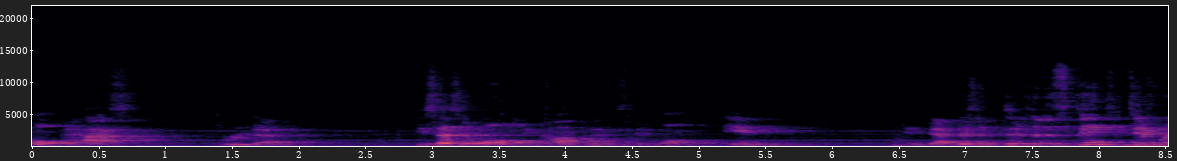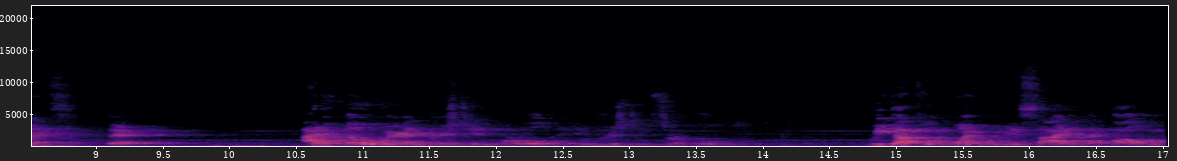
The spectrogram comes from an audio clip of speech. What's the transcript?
It won't pass through death. He says it won't in confidence, it won't end in death. There's a, there's a distinct difference there. I don't know where in Christian world, in Christian circles, we got to a point where we decided that following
